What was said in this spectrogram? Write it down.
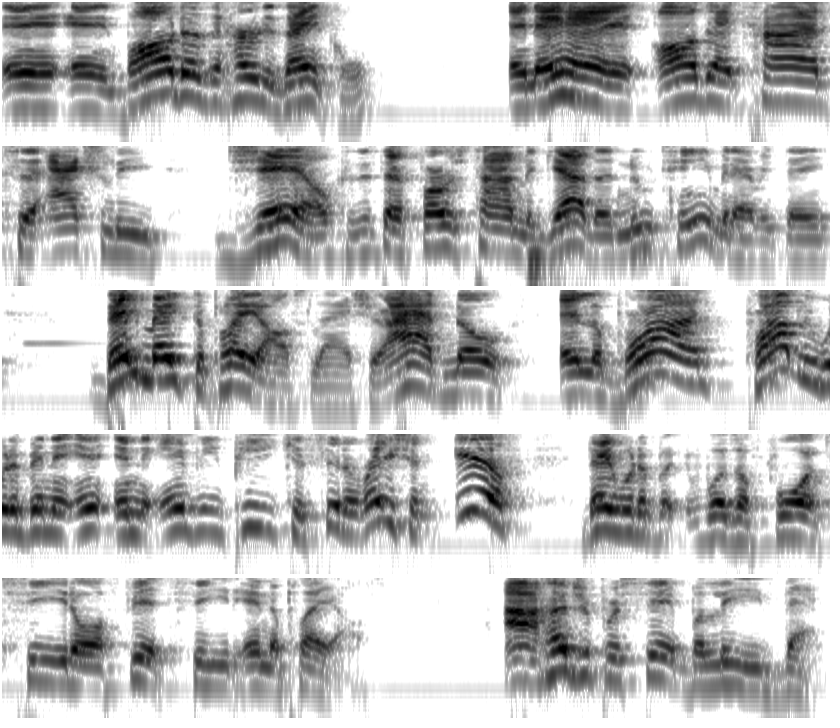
and, and Ball doesn't hurt his ankle, and they had all that time to actually gel because it's their first time together, new team and everything. They make the playoffs last year. I have no, and LeBron probably would have been in, the MVP consideration if they would have was a fourth seed or fifth seed in the playoffs. I 100% believe that.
